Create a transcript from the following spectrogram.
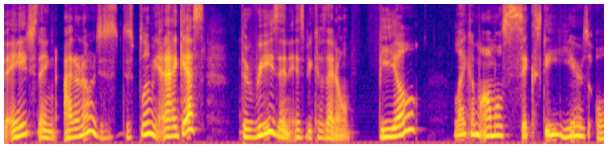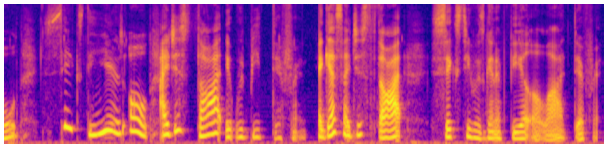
the age thing, I don't know, just just blew me. And I guess the reason is because I don't feel like I'm almost 60 years old. 60 years old. I just thought it would be different. I guess I just thought 60 was going to feel a lot different.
